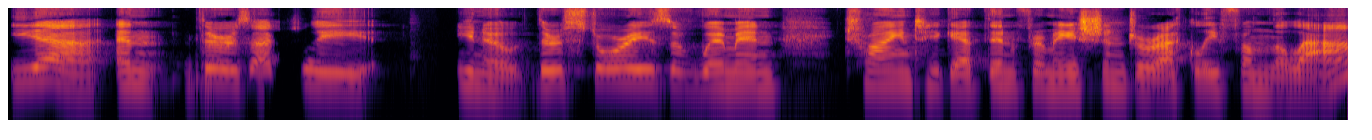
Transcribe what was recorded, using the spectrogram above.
Yeah and there's actually you know, there's stories of women trying to get the information directly from the lab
